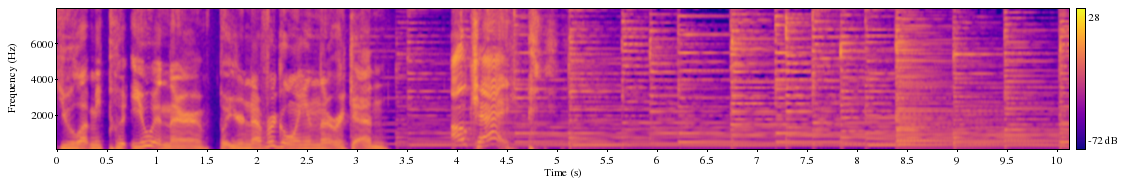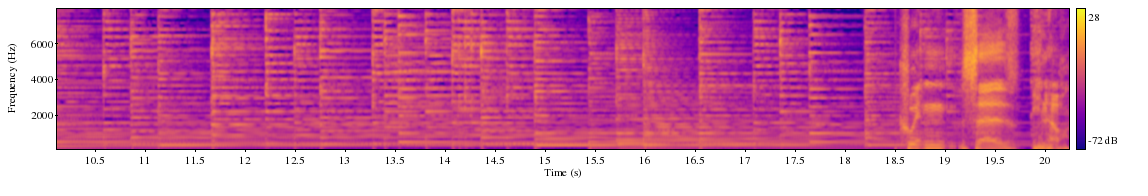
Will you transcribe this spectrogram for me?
you let me put you in there, but you're never going in there again. okay. Quentin says, you know,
